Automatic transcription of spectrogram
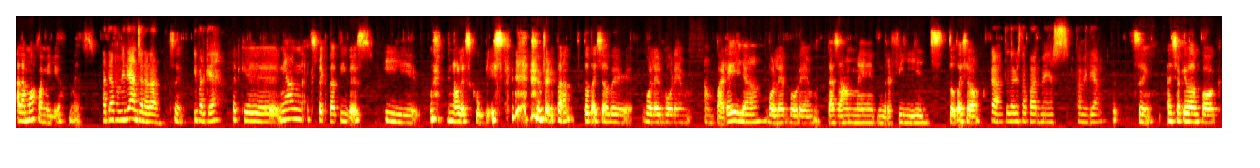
A la meva família, més. A la teva família en general? Sí. I per què? Perquè n'hi ha expectatives i no les complisc. per tant, tot això de voler veure'm en parella, voler veure'm casar-me, tindre fills, tot això. Clar, tota aquesta part més familiar. Sí, això queda un poc...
